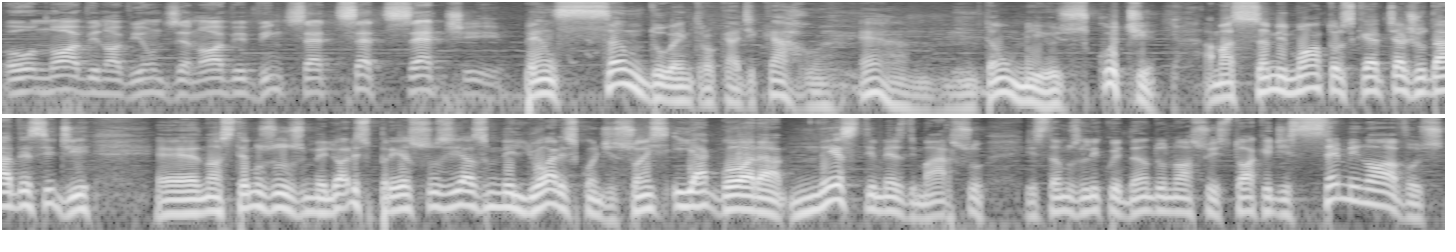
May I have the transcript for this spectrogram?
ou 991 19 2777. Pensando em trocar de carro? É, então me escute. A Massami Motors quer te ajudar a decidir. É, nós temos os melhores preços e as melhores condições e agora, neste mês de março, estamos liquidando o nosso estoque de seminovos.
